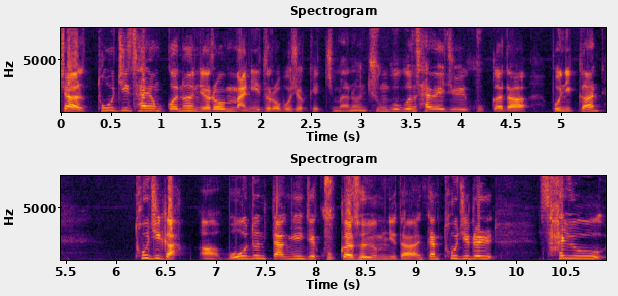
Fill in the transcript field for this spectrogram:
자, 토지 사용권은 여러분 많이 들어보셨겠지만은 중국은 사회주의 국가다 보니까 토지가 아, 모든 땅이 이제 국가 소유입니다. 그러니까 토지를 사유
